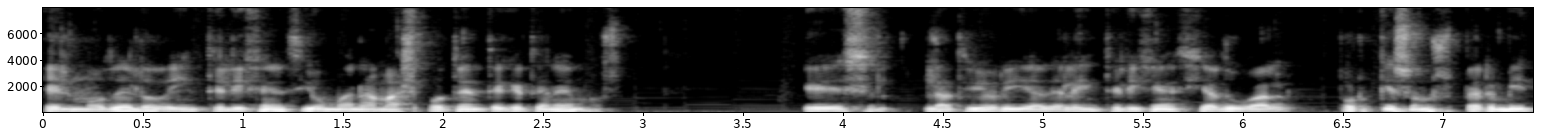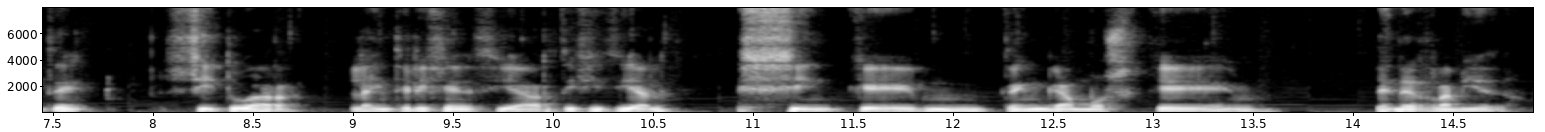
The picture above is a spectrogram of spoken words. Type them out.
el modelo de inteligencia humana más potente que tenemos, que es la teoría de la inteligencia dual, porque eso nos permite situar la inteligencia artificial sin que mm, tengamos que tenerla miedo.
